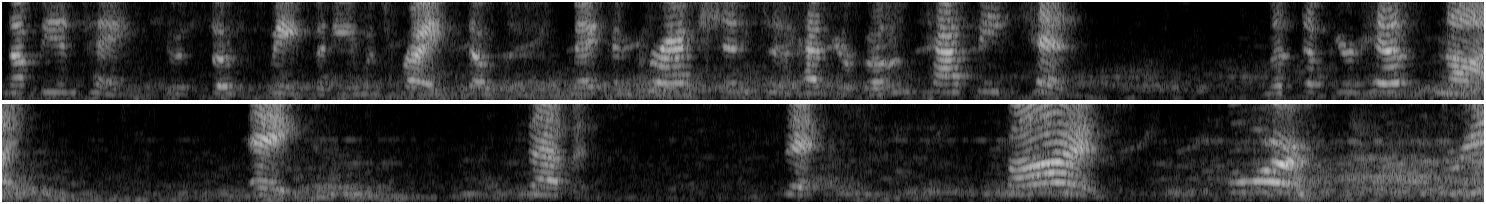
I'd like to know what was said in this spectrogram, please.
not be in pain. He was so sweet, but he was right. So make a correction to have your bones happy. 10. Lift up your hips. 9, 8, 7, 6, 5, 4, 3,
